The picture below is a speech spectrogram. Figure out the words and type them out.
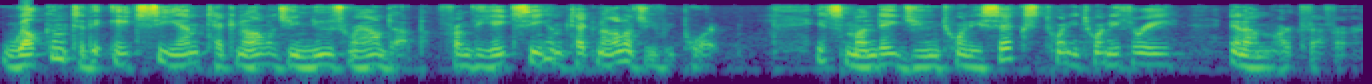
Welcome to the HCM Technology News Roundup from the HCM Technology Report. It's Monday, June 26, 2023, and I'm Mark Pfeffer.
